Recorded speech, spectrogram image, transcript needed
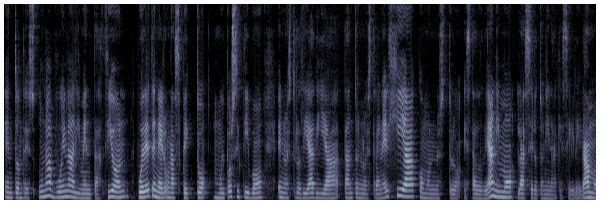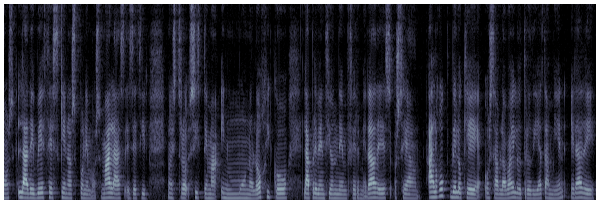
Entonces, una buena alimentación puede tener un aspecto muy positivo en nuestro día a día, tanto en nuestra energía como en nuestro estado de ánimo, la serotonina que segregamos, la de veces que nos ponemos malas, es decir, nuestro sistema inmunológico, la prevención de enfermedades, o sea, algo de lo que os hablaba el otro día también era de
